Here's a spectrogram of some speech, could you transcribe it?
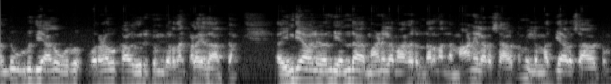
வந்து உறுதியாக ஒரு ஓரளவுக்காவது இருக்குங்கிறது தான் கலை யதார்த்தம். இந்தியாவில் வந்து எந்த மாநிலமாக இருந்தாலும் அந்த மாநில அரசு ஆகட்டும் இல்லை மத்திய அரசு ஆகட்டும்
